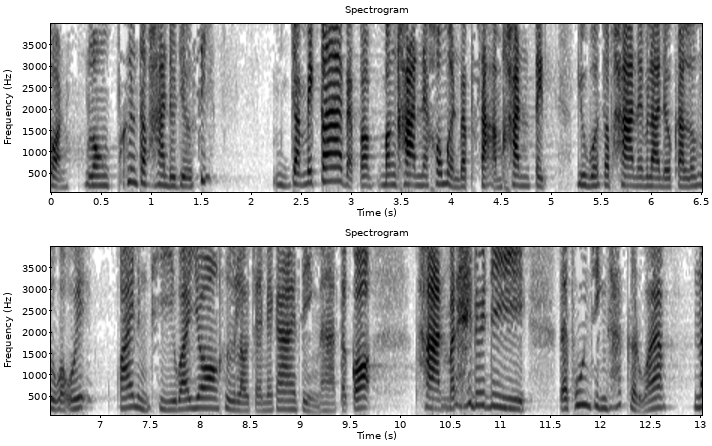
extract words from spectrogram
ก่อนลองขึ้นสะพานเดี๋ยวๆสิจะไม่กล้าแบบบางคันเนี่ยเขาเหมือนแบบสามคันติดอยู่บนสะพานในเวลาเดียวกันรู้สึกว่าอุ้ย ไหว้หนึ่งทีไหว้ย่อคือเราใจไม่กล้าจริงนะคะแต่ก็ผ่านมาได้ด้วยดี แต่พูดจริงถ้าเกิดว่าณ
